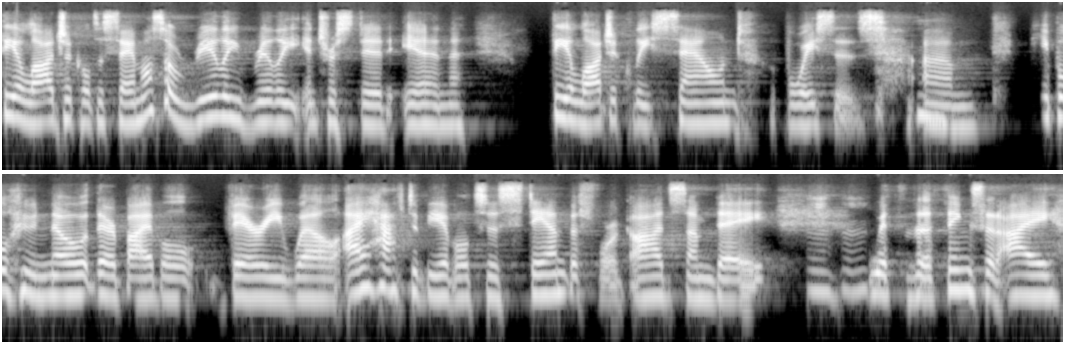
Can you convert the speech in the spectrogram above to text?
theological to say. I'm also really, really interested in theologically sound voices, Mm. um, people who know their Bible very well. I have to be able to stand before God someday Mm-hmm. with the things that I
